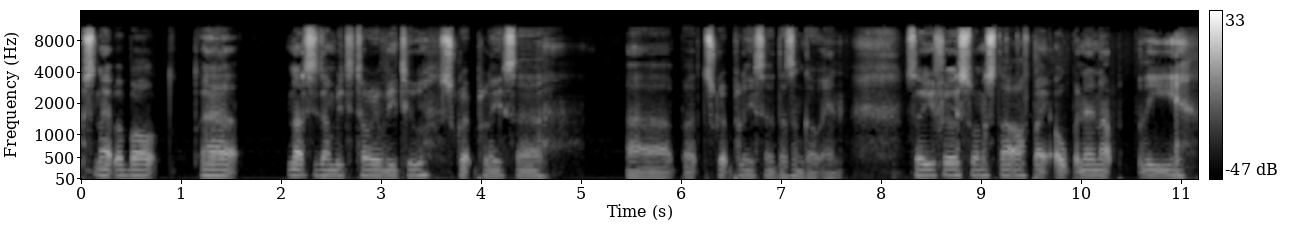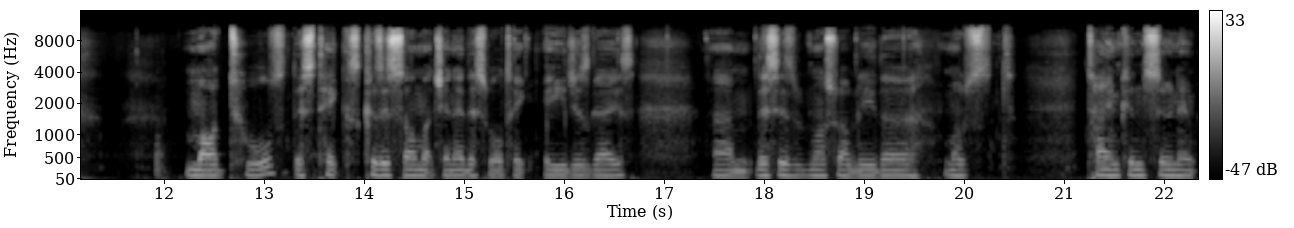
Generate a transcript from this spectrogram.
sniper bolt uh nazi zombie tutorial v2 script placer uh, but script placer doesn't go in. So you first want to start off by opening up the mod tools. This takes because there's so much in it this will take ages guys um, this is most probably the most time consuming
